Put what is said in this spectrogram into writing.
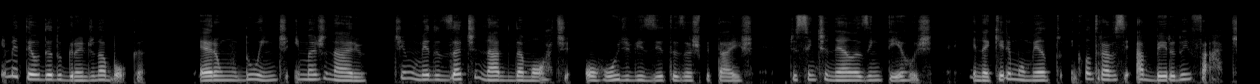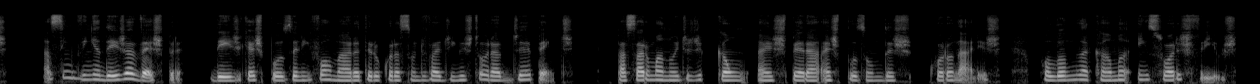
e meteu o dedo grande na boca. Era um doente imaginário. Tinha um medo desatinado da morte, horror de visitas a hospitais, de sentinelas e enterros, e naquele momento encontrava-se à beira do infarte. Assim vinha desde a véspera, desde que a esposa lhe informara ter o coração de vadinho estourado de repente. Passaram uma noite de cão a esperar a explosão das coronárias, rolando na cama em suores frios,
